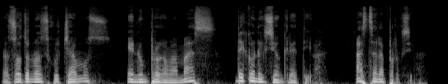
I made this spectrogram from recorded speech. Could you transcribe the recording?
Nosotros nos escuchamos en un programa más de Conexión Creativa. Hasta la próxima.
